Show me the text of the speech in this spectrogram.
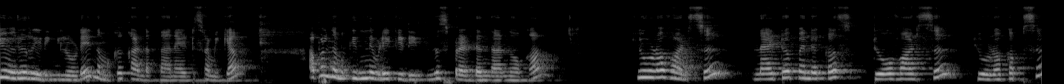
ഈ ഒരു റീഡിങ്ങിലൂടെ നമുക്ക് കണ്ടെത്താനായിട്ട് ശ്രമിക്കാം. അപ്പോൾ നമുക്ക് ഇന്ന് ഇവിടെ കിട്ടിയിരിക്കുന്ന സ്പ്രെഡ് എന്താണെന്ന് നോക്കാം. ക്യൂൺ ഓഫ് നൈറ്റോ knight of pentacles two of wands queen of cups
